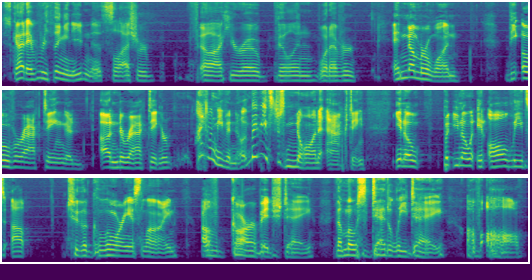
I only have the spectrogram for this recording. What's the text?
He's got everything you need in a slasher, uh, hero, villain, whatever. And number one, the overacting or underacting, or I don't even know. Maybe it's just non acting, you know. But you know what? It all leads up to the glorious line of Garbage Day, the most deadly day of all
